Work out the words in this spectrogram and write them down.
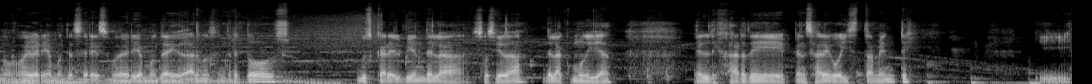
No deberíamos de hacer eso, deberíamos de ayudarnos entre todos, buscar el bien de la sociedad, de la comunidad, el dejar de pensar egoístamente. Y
